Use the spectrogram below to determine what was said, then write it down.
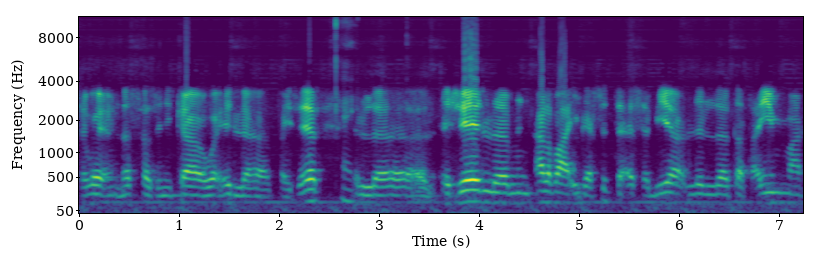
سواء الاسترازينيكا وإلا فايزر الاجال من أربع إلى ستة أسابيع للتطعيم مع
